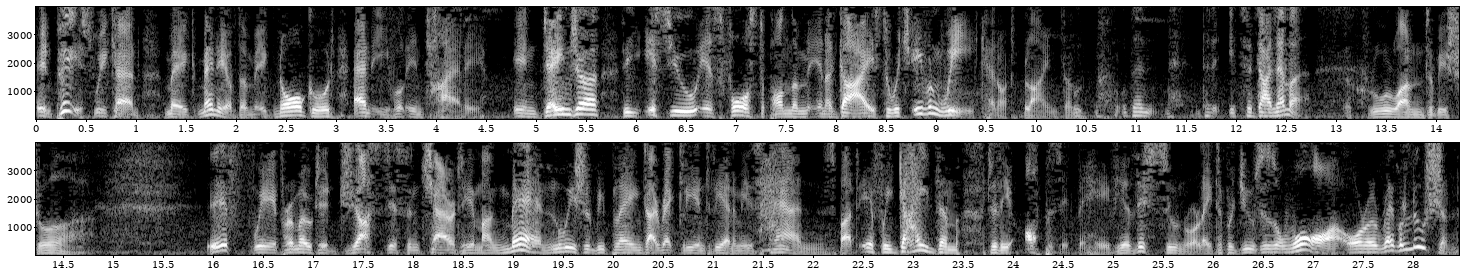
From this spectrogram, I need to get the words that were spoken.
In peace, we can make many of them ignore good and evil entirely. In danger, the issue is forced upon them in a guise to which even we cannot blind them. Then, then it's a dilemma. A cruel one, to be sure. If we promoted justice and charity among men, we should be playing directly into the enemy's hands. But if we guide them to the opposite behavior, this sooner or later produces a war or a revolution.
